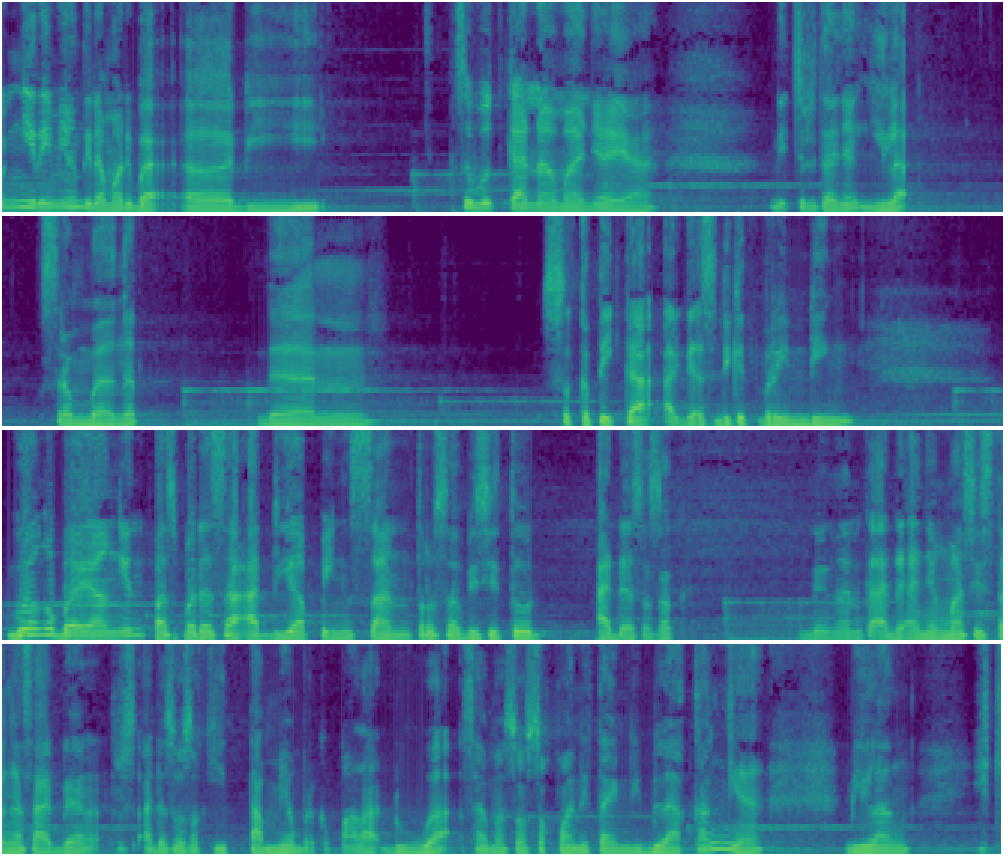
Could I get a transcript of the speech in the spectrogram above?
pengirim yang tidak mau diba, eh, disebutkan namanya ya. Ini ceritanya gila, serem banget dan seketika agak sedikit merinding. Gue ngebayangin pas pada saat dia pingsan terus habis itu ada sosok dengan keadaan yang masih setengah sadar terus ada sosok hitam yang berkepala dua sama sosok wanita yang di belakangnya bilang duduk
